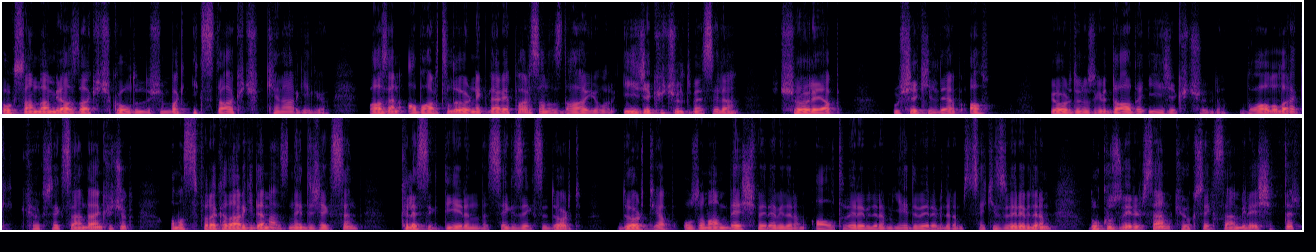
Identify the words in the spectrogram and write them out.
90'dan biraz daha küçük olduğunu düşün. Bak x daha küçük kenar geliyor. Bazen abartılı örnekler yaparsanız daha iyi olur. İyice küçült mesela. Şöyle yap. Bu şekilde yap. Al. Gördüğünüz gibi daha da iyice küçüldü. Doğal olarak kök 80'den küçük ama sıfıra kadar gidemez. Ne diyeceksin? Klasik diğerinde 8 eksi 4. 4 yap. O zaman 5 verebilirim, 6 verebilirim, 7 verebilirim, 8 verebilirim. 9 verirsem kök 81'e eşittir.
